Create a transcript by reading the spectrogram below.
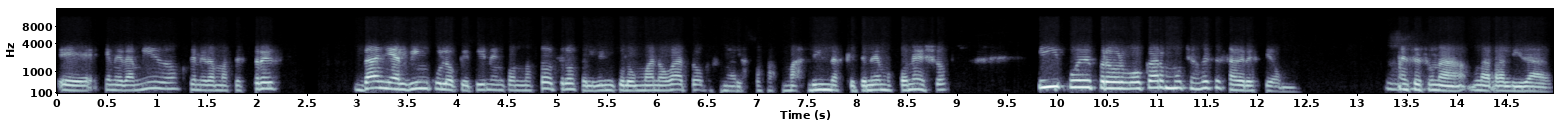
eh, genera miedo, genera más estrés, daña el vínculo que tienen con nosotros, el vínculo humano-gato, que es una de las cosas más lindas que tenemos con ellos, y puede provocar muchas veces agresión. Esa es una, una realidad.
